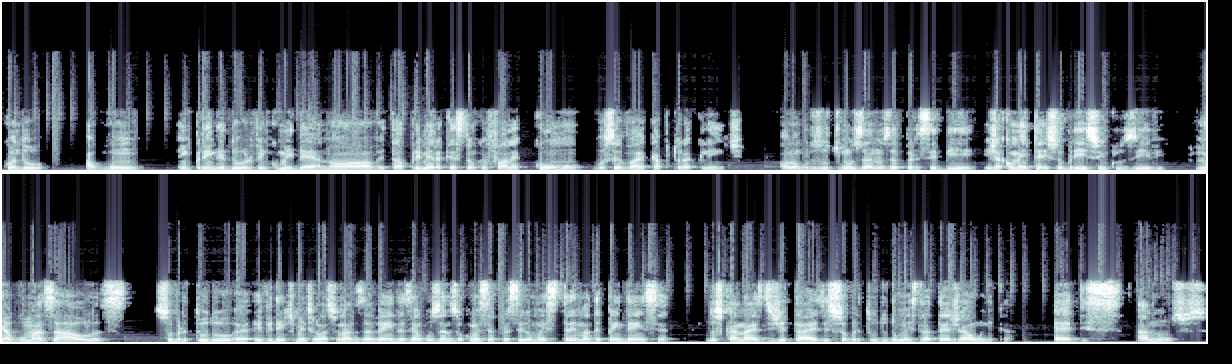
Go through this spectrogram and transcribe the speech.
Quando algum empreendedor vem com uma ideia nova e tal, a primeira questão que eu falo é como você vai capturar cliente. Ao longo dos últimos anos eu percebi, e já comentei sobre isso inclusive, em algumas aulas, sobretudo eh, evidentemente relacionadas a vendas, em alguns anos eu comecei a perceber uma extrema dependência dos canais digitais e sobretudo de uma estratégia única, ads, anúncios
